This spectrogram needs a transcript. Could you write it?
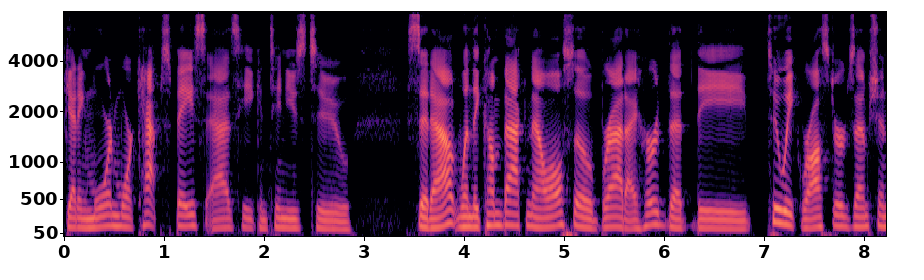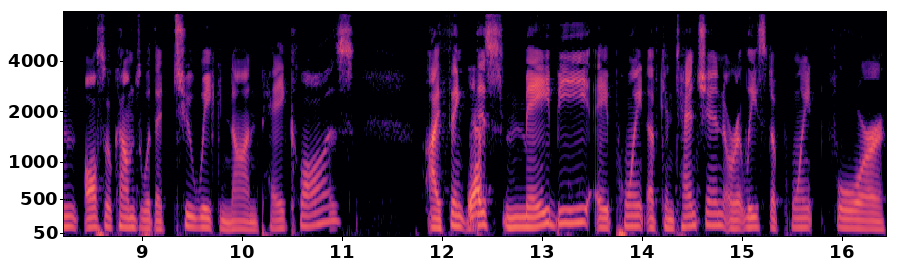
getting more and more cap space as he continues to sit out. When they come back now, also, Brad, I heard that the two week roster exemption also comes with a two week non pay clause. I think Yep. this may be a point of contention or at least a point for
